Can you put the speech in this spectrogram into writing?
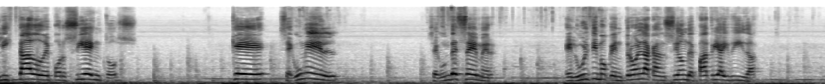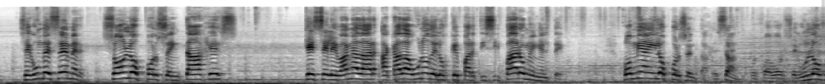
listado de porcientos que, según él, según December, el último que entró en la canción de Patria y Vida, según December, son los porcentajes que se le van a dar a cada uno de los que participaron en el tema. Ponme ahí los porcentajes, Santi, por favor, según los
